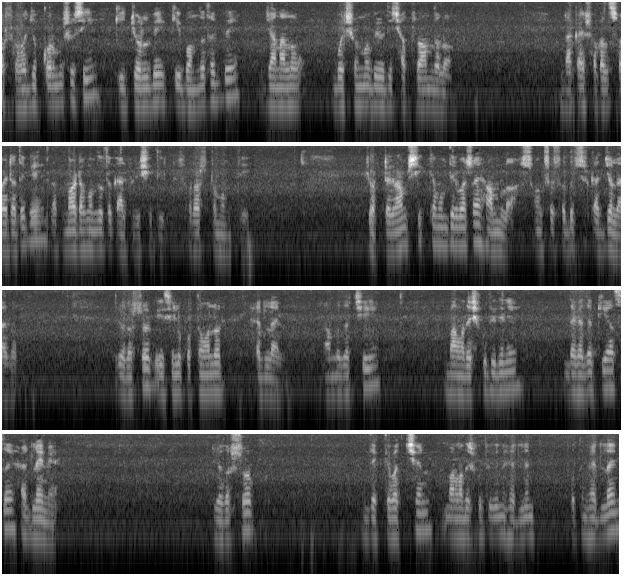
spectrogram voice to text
অসহযোগ কর্মসূচি, কি চলবে, কি বন্ধ থাকবে, জানালো বৈষম্য বিরোধী ছাত্র আন্দোলন। ঢাকায় সকাল ছয়টা থেকে রাত নয়টা পর্যন্ত কার্ফিউ শিথিল, স্বরাষ্ট্রমন্ত্রী। চট্টগ্রাম শিক্ষামন্ত্রীর বাসায় হামলা, সংসদ সদস্যের কার্যালয় আগুন প্রিয় দর্শক, এই ছিল প্রথম আলোর হেডলাইন আমরা যাচ্ছি বাংলাদেশ প্রতিদিনে দেখা যাক কি আছে হেডলাইনে প্রিয় দর্শক, দেখতে পাচ্ছেন বাংলাদেশ প্রতিদিন হেডলাইন প্রথম হেডলাইন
